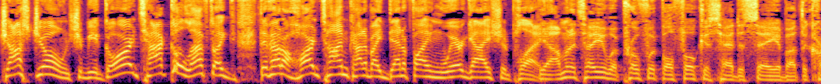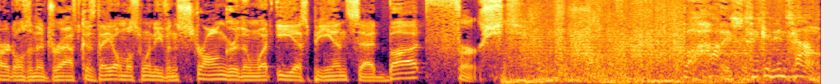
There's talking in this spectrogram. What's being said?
Josh Jones should be a guard, tackle, left. Like they've had a hard time kind of identifying where guys should play. Yeah, I'm going to tell you what Pro Football Focus had to say about the Cardinals in the draft because they almost went even stronger than what ESPN said. But first, The hottest ticket in town.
